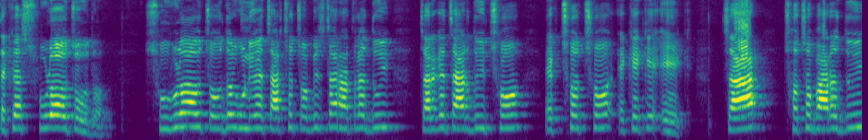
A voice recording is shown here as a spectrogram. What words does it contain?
ଦେଖିବା ଷୋହଳ ଆଉ ଚଉଦ। ଷୋହଳ ଆଉ ଚଉଦ ଗୁଣିବା ଚାରିଶହ ଚବିଶ ଚାର ହାତଲା ଦୁଇ ଚାରକେ ଚାର ଦୁଇ ଛଅ ଏକ ଛଅ ଛଅ ଏକ ଏକ ଏକ। ଚାର ଛଅ ଛଅ ବାର ଦୁଇ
